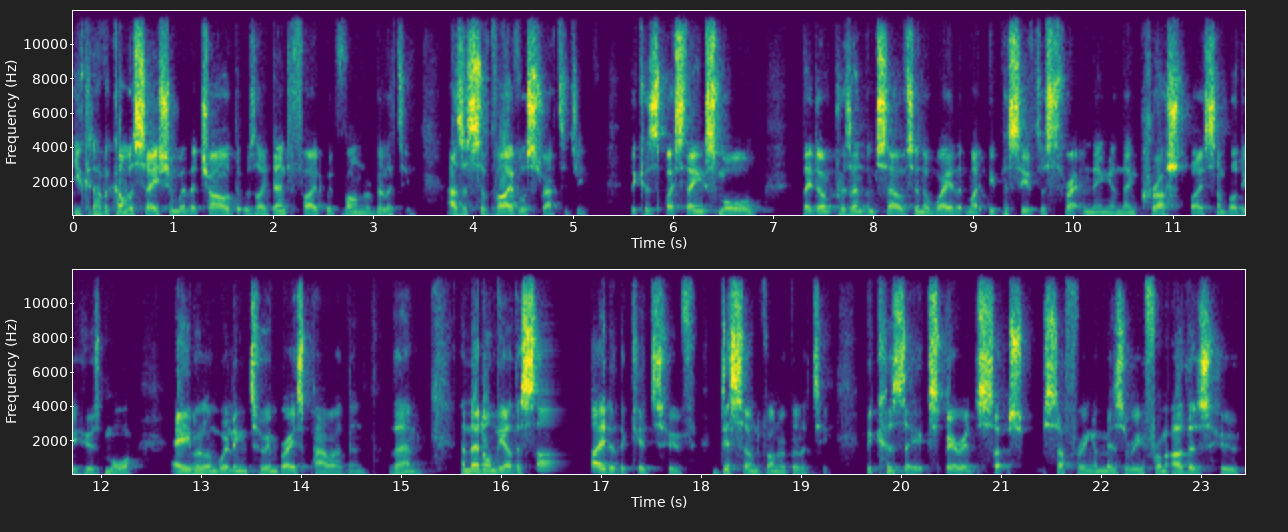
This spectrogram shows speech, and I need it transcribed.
you could have a conversation with a child that was identified with vulnerability as a survival strategy, because by staying small, they don't present themselves in a way that might be perceived as threatening and then crushed by somebody who's more able and willing to embrace power than them. And then on the other side are the kids who've disowned vulnerability because they experience such suffering and misery from others who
